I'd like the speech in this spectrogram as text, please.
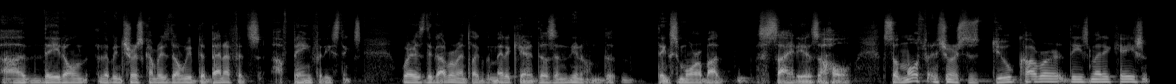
uh, they don't. The insurance companies don't reap the benefits of paying for these things, whereas the government, like the Medicare, doesn't. You know, th- thinks more about society as a whole. So most insurances do cover these medications.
